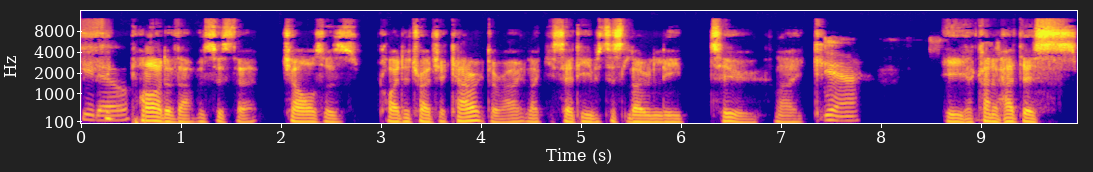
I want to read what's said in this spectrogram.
you know, part of that was just that Charles was quite a tragic character, right? Like you said, he was just lonely too. Like yeah, he kind of had this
